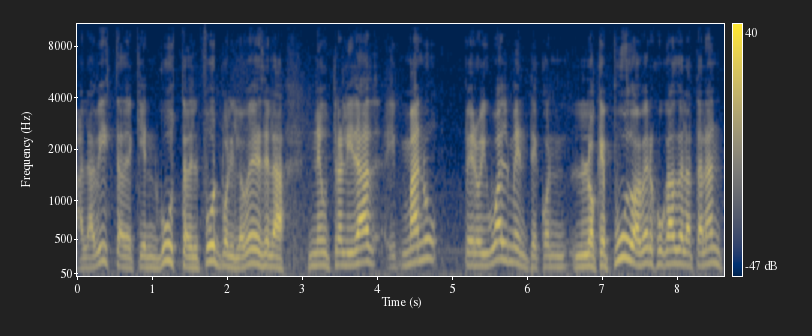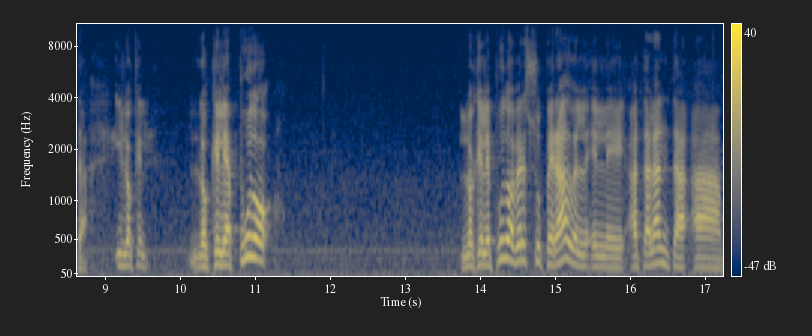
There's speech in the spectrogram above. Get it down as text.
a la vista de quien gusta del fútbol y lo ve desde la neutralidad, eh, Manu, pero igualmente con lo que pudo haber jugado el Atalanta y lo que, lo que le pudo lo que le pudo haber superado el, el eh, Atalanta a,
